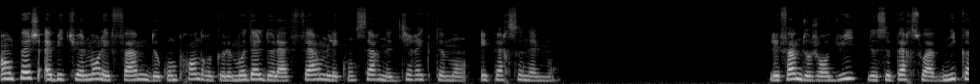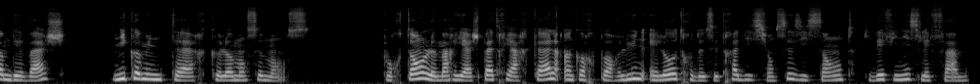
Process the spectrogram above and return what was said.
empêchent habituellement les femmes de comprendre que le modèle de la ferme les concerne directement et personnellement. Les femmes d'aujourd'hui ne se perçoivent ni comme des vaches, ni comme une terre que l'homme ensemence, Pourtant, le mariage patriarcal incorpore l'une et l'autre de ces traditions saisissantes qui définissent les femmes.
